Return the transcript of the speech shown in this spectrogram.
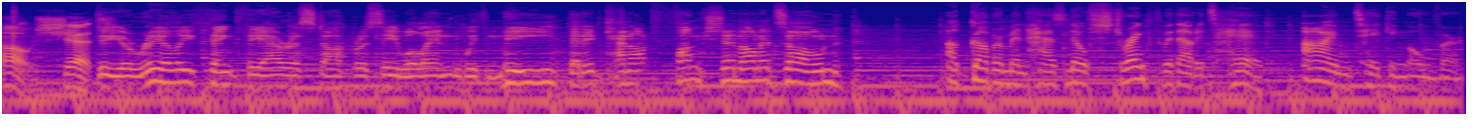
Oh shit. Do you really think the aristocracy will end with me? That it cannot function on its own? A government has no strength without its head. I'm taking over.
